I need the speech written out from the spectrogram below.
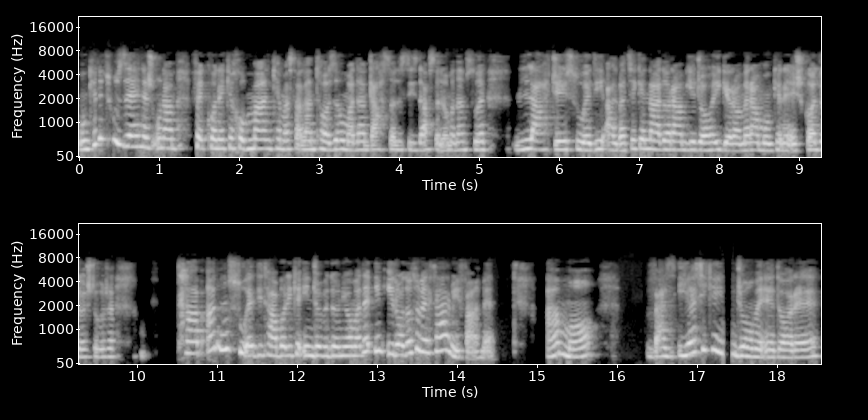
ممکنه تو ذهنش اونم فکر کنه که خب من که مثلا تازه اومدم ده سال سیزده سال اومدم سوئد لحجه سوئدی البته که ندارم یه جاهایی گرامرم ممکنه اشکال داشته باشه. طبعا اون سوئدی تباری که اینجا به دنیا اومده این ایرادات بهتر می‌فهمه. اما وضعیتی که این جامعه داره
